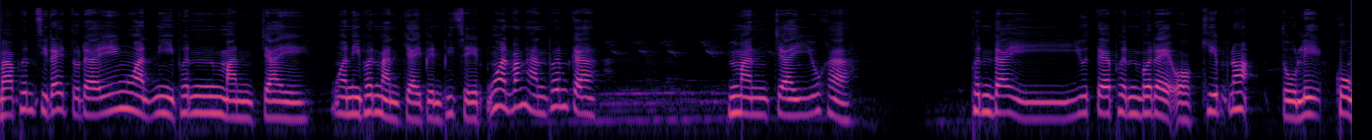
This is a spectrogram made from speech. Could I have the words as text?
ว่าเพิ่นสิได้ตัวใดงวดนี้เพิ่นมั่นใจ งวดนี้เพิ่นมั่นใจเป็นพิเศษ งวดวังหันเพิ่นก็มั่นใจอยู่ค่ะ เพิ่นได้อยู่แต่เพิ่นบ่ได้ออกคลิปเนาะตัวเลขโค้ง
